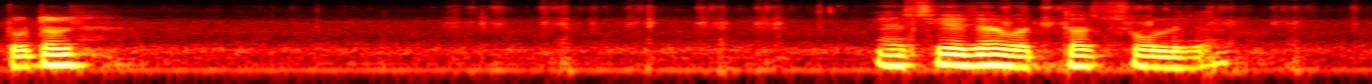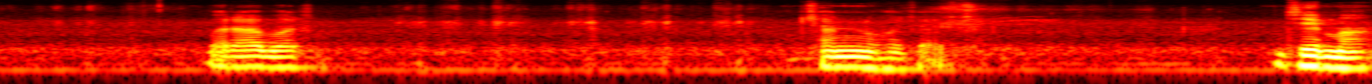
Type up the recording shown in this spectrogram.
ટોટલ એંસી હજાર વત્તા સોળ હજાર બરાબર છન્નું હજાર છે જેમાં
